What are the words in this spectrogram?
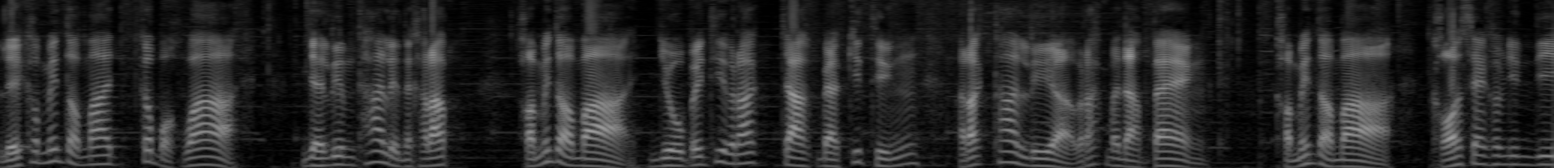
หรือคอมเมนต์ต่อมาก็บอกว่า อย่าลืมท่าเรือนะครับ คอมเมนต์ต่อมาอยู่เป็นที่รักจากแบบคิดถึงรักท่าเรือรักมาดามแป้ง คอมเมนต์ต่อมา ขอแสดงความยินดี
